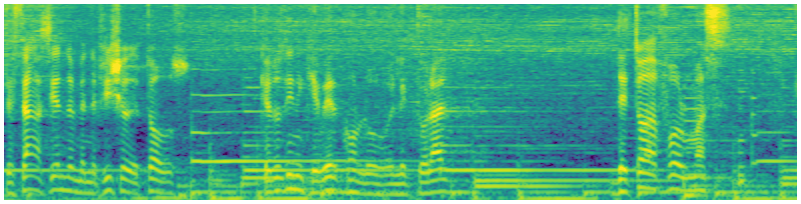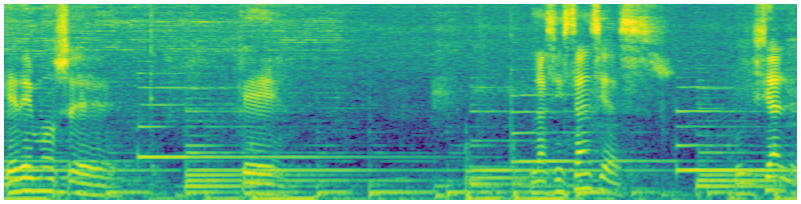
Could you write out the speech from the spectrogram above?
se están haciendo en beneficio de todos, que no tienen que ver con lo electoral. De todas formas, queremos eh, que las instancias judiciales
